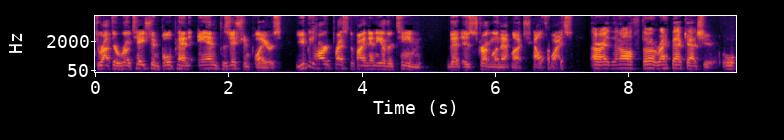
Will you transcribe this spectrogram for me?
throughout their rotation, bullpen, and position players. You'd be hard pressed to find any other team that is struggling that much health wise. All right, then I'll throw it right back at you.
